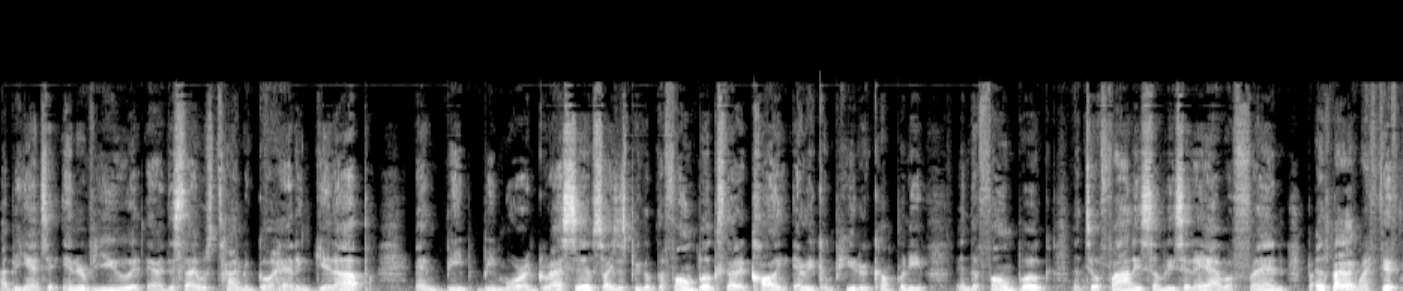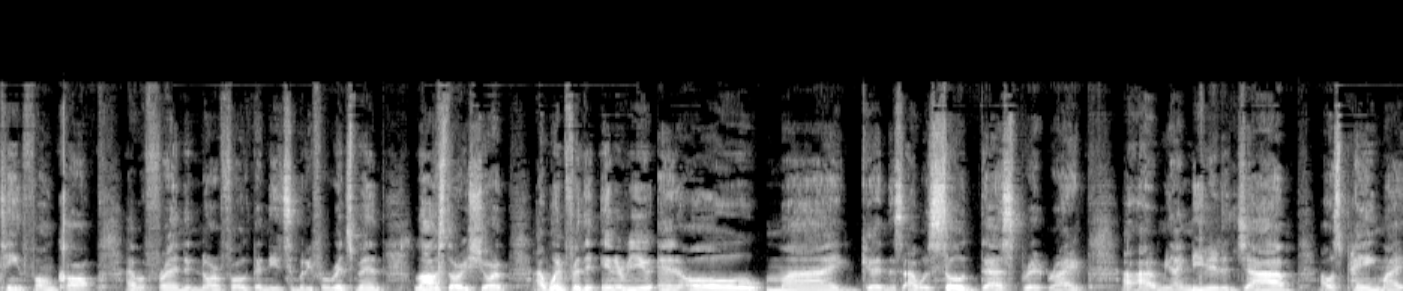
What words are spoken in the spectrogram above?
I began to interview, and I decided it was time to go ahead and get up and be be more aggressive. So I just picked up the phone book, started calling every computer company in the phone book until finally somebody said, "Hey, I have a friend." It was probably like my 15th phone call. I have a friend in Norfolk that needs somebody for Richmond. Long story short, I went for the interview, and oh my goodness, I was so desperate. Right? I, I mean, I needed a job. I was paying my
